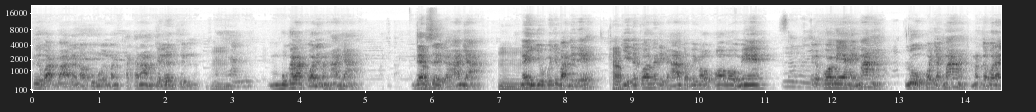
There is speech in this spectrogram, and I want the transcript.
คือวาดวาแหละเนาะกูมือมันพัฒนามันเจะเลื่อนขึ้น อืม หันบุคลากรเนี่ยมันหายากแดนเซอร์ก็หายากอืม ในยุคปัจจุบันนี่เด้ครับตะกี้แตะก่อนก็ได้ไปหาต้องไปเว้าพ่อเว้าแม่อืมเออพ่อแม่ให้มาลูกบ่อยากมามันก็บ่ได้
